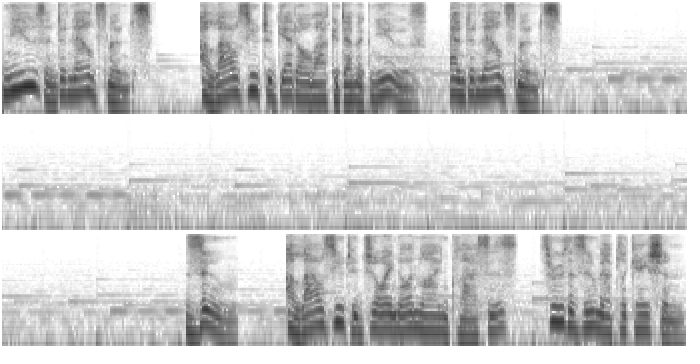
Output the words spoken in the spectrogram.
News and Announcements allows you to get all academic news and announcements. Zoom allows you to join online classes through the Zoom application.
